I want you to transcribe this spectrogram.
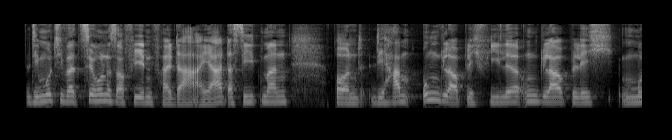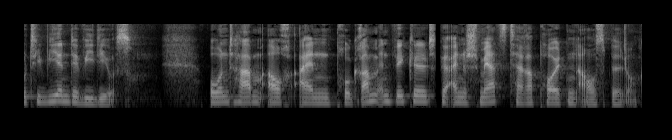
Die Motivation ist auf jeden Fall da, ja, das sieht man. Und die haben unglaublich viele, unglaublich motivierende Videos. Und haben auch ein Programm entwickelt für eine Schmerztherapeutenausbildung.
